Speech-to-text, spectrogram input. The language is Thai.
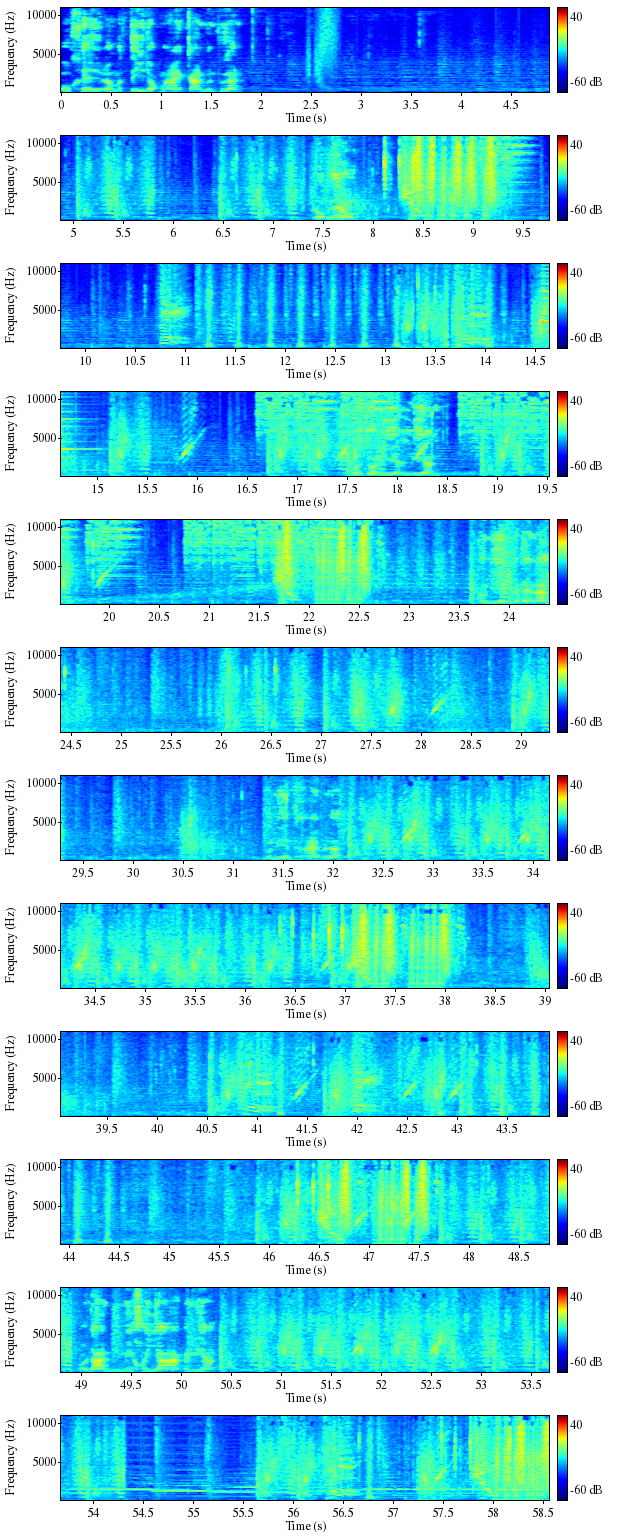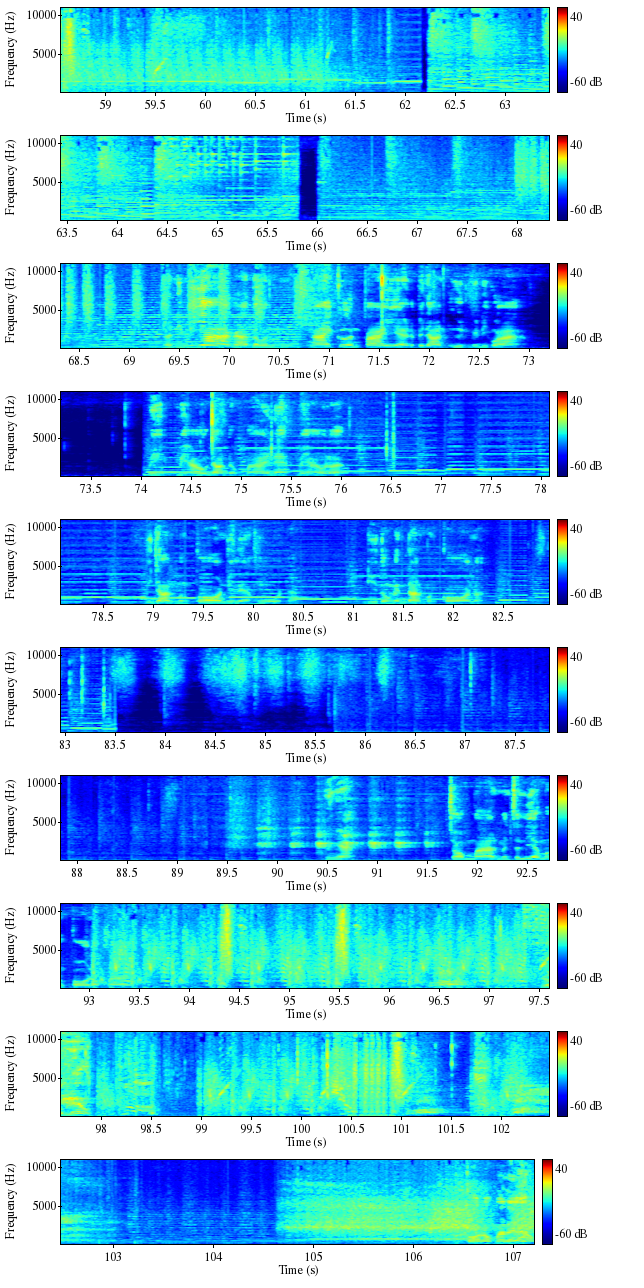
โอเคเดี๋ยวเรามาตีดอกไม้กันเพื่อนๆลบเร็วโอ้ยตัวเหรียญเหรียญตัวเหรียญไปไหนละ ตัวเหรียญหายไปแล้วโอ้ด่านนี้ไม่ค่อยยากกันเนี่ย ด่านนี้ไม่ยากอะแต่มันง่ายเกินไปอะเดี๋ยวไปด่านอื่นกันดีกว่า ไม่ไม่เอาด่านดอกไม้แล้วไม่เอาละมีด่านมังกรนี่แหละโหดอะนี่ต้องเล่นด่านมังกรอะเป็นไงจอมมารมันจะเรียกมังกรออกมาหลบเร็ว มาแล้ว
